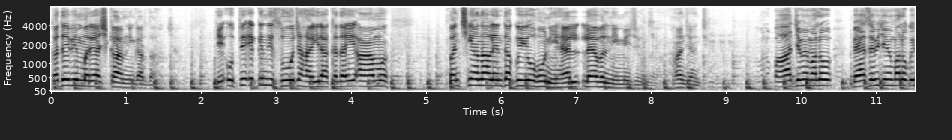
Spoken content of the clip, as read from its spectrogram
ਕਦੇ ਵੀ ਮਰਿਆ ਸ਼ਿਕਾਰ ਨਹੀਂ ਕਰਦਾ। ਤੇ ਉੱਤੇ ਇੱਕ ਇਹਦੀ ਸੋਚ ਹਾਈ ਰੱਖਦਾ ਇਹ ਆਮ ਪੰਛੀਆਂ ਨਾਲ ਇਹਦਾ ਕੋਈ ਉਹ ਨਹੀਂ ਹੈ ਲੈਵਲ ਨਹੀਂ ਮੇਜ ਹੁੰਦਾ। ਹਾਂਜੀ ਹਾਂਜੀ। ਮਤਲਬ ਬਾਜ ਜਿਵੇਂ ਮੰਨ ਲਓ ਵੈਸੇ ਵੀ ਜਿਵੇਂ ਮੰਨ ਲਓ ਕੋਈ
